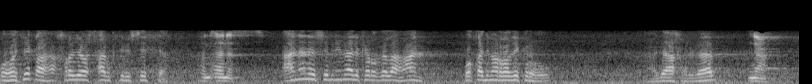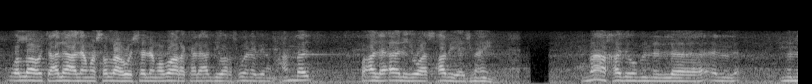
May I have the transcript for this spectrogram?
وهو ثقة أخرجه أصحاب الكتب الستة. عن أنس. عن أنس بن مالك رضي الله عنه وقد مر ذكره. هذا آخر الباب. نعم. والله تعالى أعلم وصلى الله وسلم وبارك على عبده ورسوله نبينا محمد وعلى آله وأصحابه أجمعين. ما أخذوا من من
